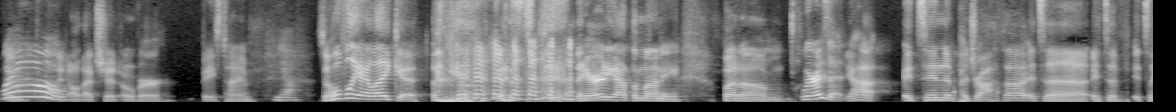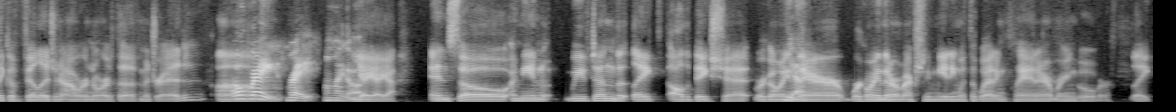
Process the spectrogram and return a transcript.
Wow. did all that shit over FaceTime. Yeah. So hopefully I like it. they already got the money. But um Where is it? yeah, it's in Pedraza. It's a it's a it's like a village an hour north of Madrid. Um, oh, right, right. Oh my God. yeah, yeah, yeah. And so, I mean, we've done the, like all the big shit. We're going Yeah. there. We're going there. I'm actually meeting with the wedding planner, and we're gonna go over like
